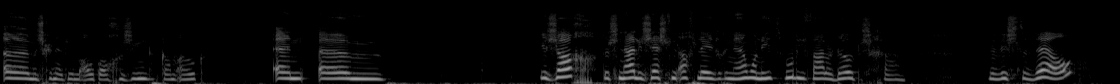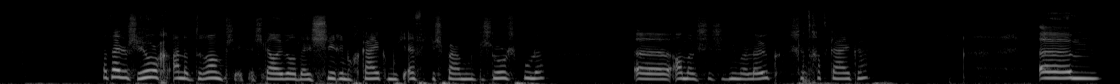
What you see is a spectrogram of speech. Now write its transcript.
Uh, misschien heb je hem ook al gezien, kan ook. En um, je zag dus na die 16 afleveringen helemaal niet hoe die vader dood is gegaan. We wisten wel dat hij dus heel erg aan de drank zit. En stel je wil deze serie nog kijken, moet je eventjes een paar minuutjes doorspoelen. Uh, anders is het niet meer leuk als je het gaat kijken. Um,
